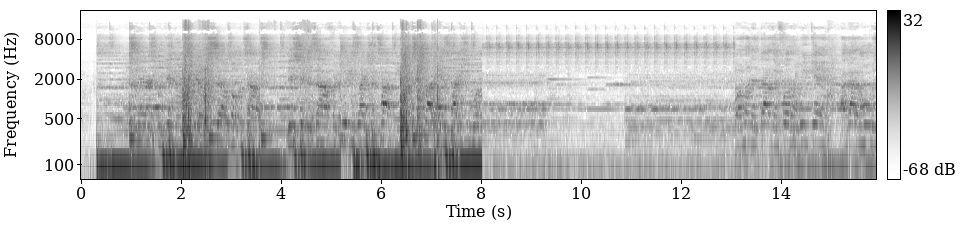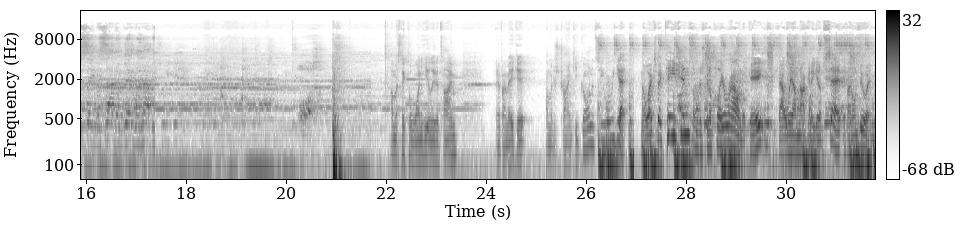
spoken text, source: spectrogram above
I gotta move to stay beside the bed when I be. I'm gonna stick to one Healy at a time. And if I make it, I'm gonna just try and keep going and see where we get. No expectations, I'm just gonna play around, okay? That way I'm not gonna get upset if I don't do it.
